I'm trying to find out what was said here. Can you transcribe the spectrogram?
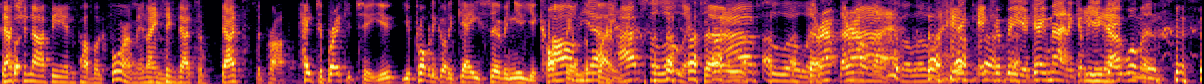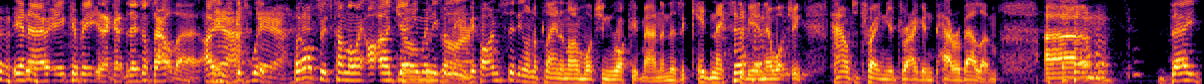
That But- should not be in public forum, and I think that's a that's the problem. hate to break it to you, you probably got a gay serving you your coffee oh on the yeah, plane. absolutely, So, absolutely. They're out. They're out there. Absolutely. it, it could be a gay man. It could be a gay woman. You know, it could be like they're just out there. I- it's, Yeah, it's weird. yeah, but also, it's, it's kind of like I, I genuinely bizarre. believe if I'm sitting on a plane and I'm watching Rocket Man and there's a kid next to me and they're watching How to Train Your Dragon Parabellum. Um, They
